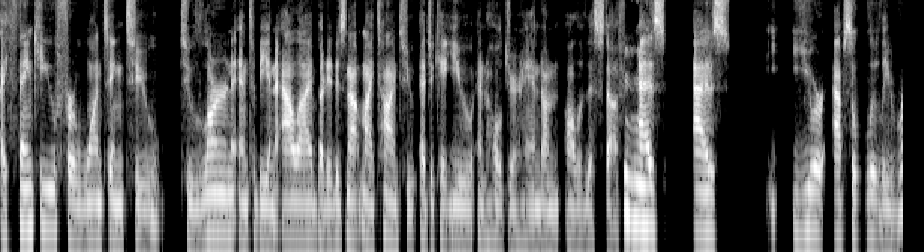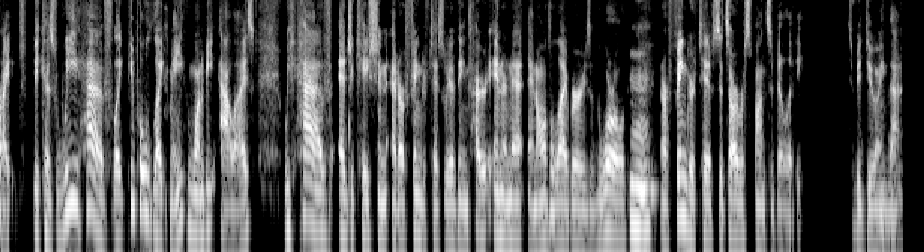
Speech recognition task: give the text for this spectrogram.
i thank you for wanting to to learn and to be an ally, but it is not my time to educate you and hold your hand on all of this stuff. Mm-hmm. As as you're absolutely right because we have like people like me who want to be allies we have education at our fingertips we have the entire internet and all the libraries of the world mm-hmm. at our fingertips it's our responsibility to be doing that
